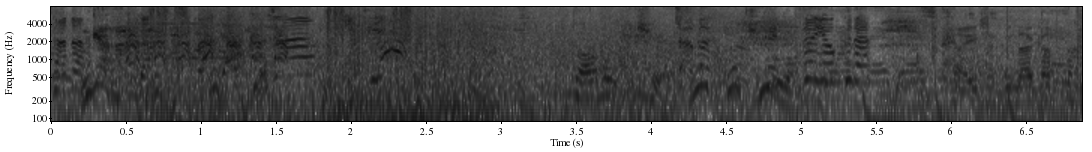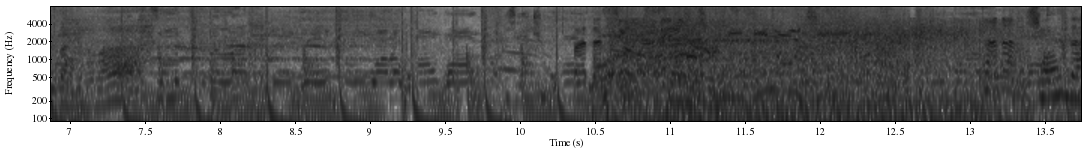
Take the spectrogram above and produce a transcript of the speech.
ただの水だ鉄槌欲だ使いたくなかったんだけどな。私を舐めるただの水だ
